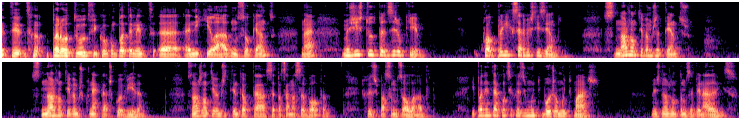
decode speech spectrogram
parou tudo, ficou completamente uh, aniquilado no seu canto. Não é? Mas isto tudo para dizer o quê? Qual, para que, é que serve este exemplo? Se nós não estivermos atentos, se nós não estivermos conectados com a vida, se nós não estivermos atentos ao que está a passar à nossa volta, as coisas passam-nos ao lado e podem estar a acontecer coisas muito boas ou muito más, mas nós não estamos a ver nada disso.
